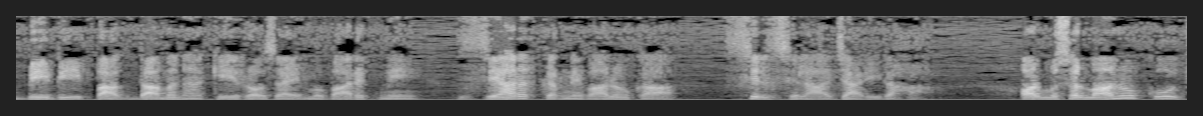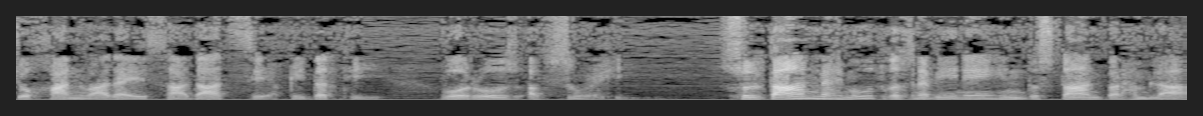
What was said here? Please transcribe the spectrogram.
बीबी पाकदामना के रोजा मुबारक में जियारत करने वालों का सिलसिला जारी रहा। और मुसलमानों को जो खानवादा सादात से अकीदत थी, वो रोज अफसू रही। सुल्तान महमूद गजनबी ने हिंदुस्तान पर हमला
